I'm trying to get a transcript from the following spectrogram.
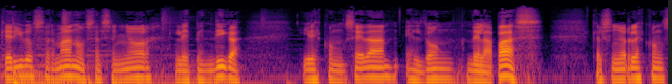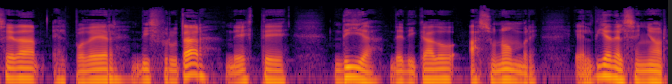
queridos hermanos, el Señor les bendiga y les conceda el don de la paz. Que el Señor les conceda el poder disfrutar de este día dedicado a su nombre, el día del Señor,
